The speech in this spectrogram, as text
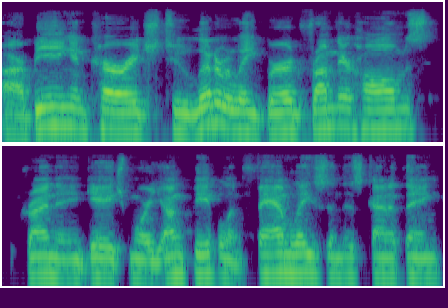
are being encouraged to literally bird from their homes trying to engage more young people and families and this kind of thing.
